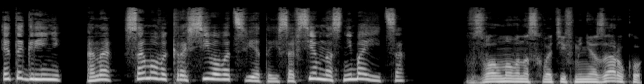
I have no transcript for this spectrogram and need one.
это Грини. Она самого красивого цвета и совсем нас не боится. Взволнованно схватив меня за руку,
